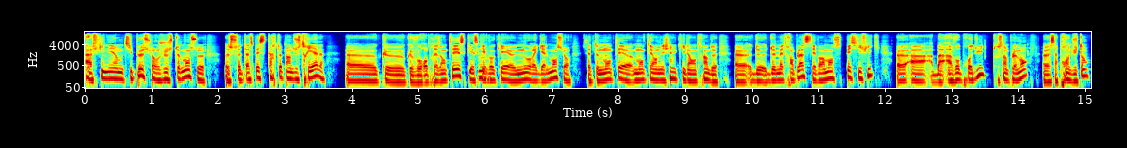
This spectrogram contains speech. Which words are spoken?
affiner un petit peu sur justement ce, cet aspect start-up industriel euh, que, que vous représentez, ce qu'est- ce Mm. qu'évoquait euh, Nour également sur cette montée, euh, montée en échelle qu'il est en train de, euh, de, de mettre en place. C'est vraiment spécifique à, bah, à vos produits, tout simplement. Ça prend du temps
